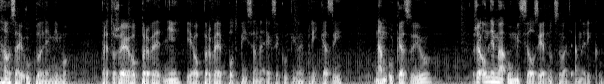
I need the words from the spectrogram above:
naozaj úplne mimo pretože jeho prvé dni, jeho prvé podpísané exekutívne príkazy nám ukazujú, že on nemá úmysel zjednocovať Ameriku.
